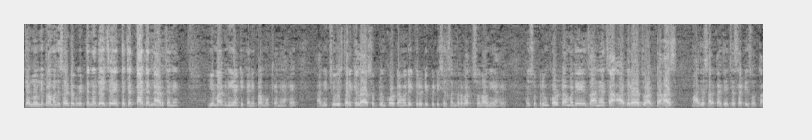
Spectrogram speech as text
त्या नोंदीप्रमाणे सर्टिफिकेट त्यांना द्यायचं आहे त्याच्यात काय त्यांना अडचण आहे? ही मागणी या ठिकाणी प्रामुख्याने आहे. आणि चोवीस तारखेला सुप्रीम कोर्टामध्ये क्युरिटी पिटिशन संदर्भात सुनावणी आहे. आणि सुप्रीम कोर्टामध्ये जाण्याचा आग्रह जो अट्टहास माझ्यासारखा याच्यासाठीच होता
